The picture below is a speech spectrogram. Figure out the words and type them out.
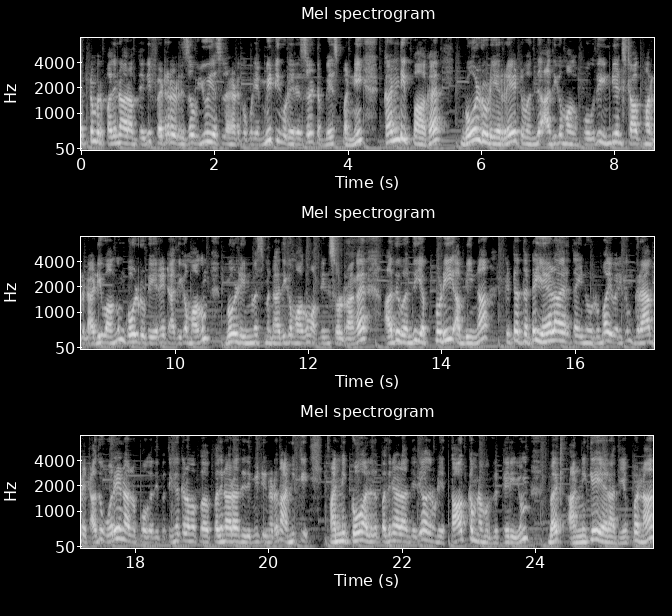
செப்டம்பர் பதினாறாம் தேதி ஃபெடரல் ரிசர்வ் யூஎஸ்ல நடக்கக்கூடிய மீட்டிங்குடைய ரிசல்ட்டை பேஸ் பண்ணி கண்டிப்பாக கோல்டுடைய ரேட் வந்து அதிகமாக போகுது. இந்தியன் ஸ்டாக் மார்க்கெட் அடி வாங்கும் கோல்டுடைய ரேட் அதிகமாகும் கோல்டு இன்வெஸ்ட்மெண்ட் அதிகமாகும் அப்படின்னு சொல்றாங்க. அது வந்து எப்படி அப்படின்னா கிட்டத்தட்ட ஏழாயிரத்தி ஐநூறு ரூபாய் வரைக்கும் கிராம் ரேட் அது ஒரே நாளில் போகுது. இப்போ திங்கட்கிழமை ப- பதினாறாம் தேதி மீட்டிங் நடந்தது அன்னைக்கு அன்னைக்கோ அல்லது பதினேழாம் தேதியோ அதனுடைய தாக்கம் நமக்கு தெரியும். பட் அன்னைக்கே ஏறாது. எப்பன்னா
